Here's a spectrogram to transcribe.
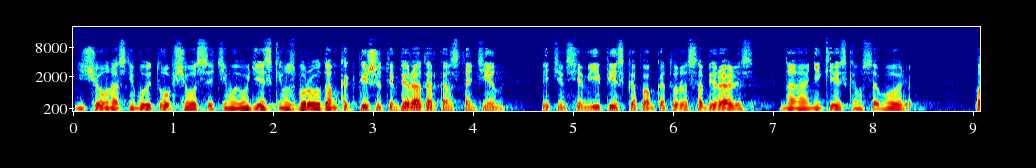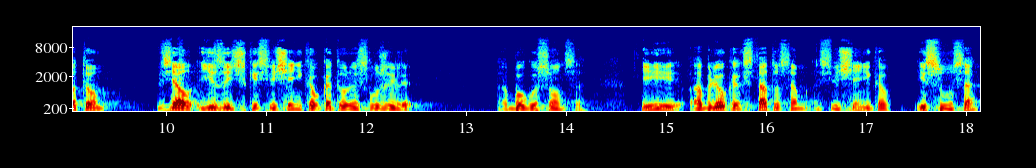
Ничего у нас не будет общего с этим иудейским сбродом, как пишет император Константин – этим всем епископам, которые собирались на Никейском соборе. Потом взял языческих священников, которые служили Богу Солнца, и облег их статусом священников Иисуса.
